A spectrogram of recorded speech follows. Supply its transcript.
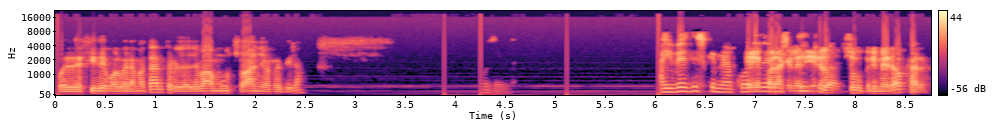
pues decide volver a matar, pero ya llevaba muchos años retirado. Joder. Hay veces que me acuerdo Eh, de para los que le dieron títulos. su primer Oscar.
